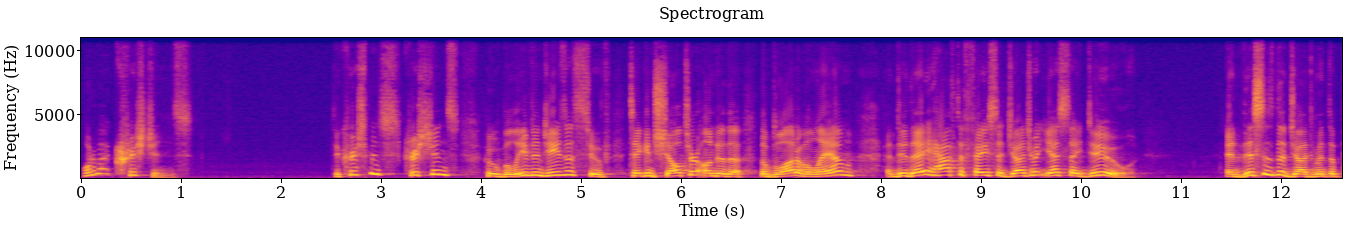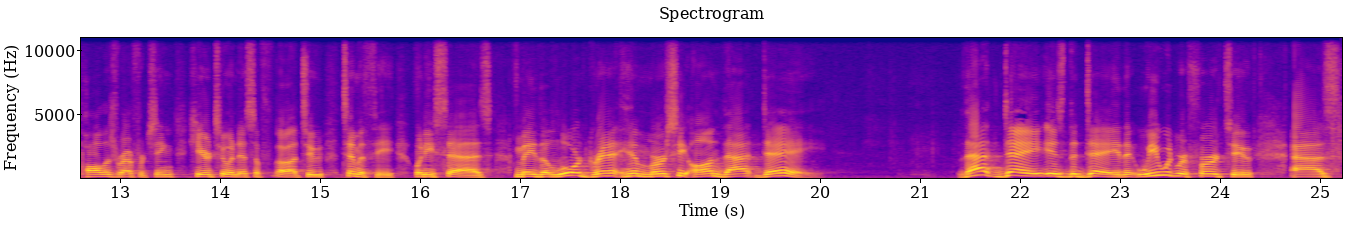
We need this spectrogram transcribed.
What about Christians? Do Christians, Christians who believed in Jesus, who've taken shelter under the, the blood of a lamb, do they have to face a judgment? Yes, they do. And this is the judgment that Paul is referencing here to, uh, to Timothy when he says, May the Lord grant him mercy on that day. That day is the day that we would refer to as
